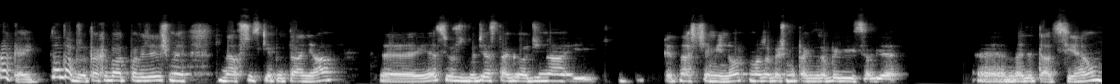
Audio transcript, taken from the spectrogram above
Okej, okay. no dobrze, to chyba odpowiedzieliśmy na wszystkie pytania. E, jest już 20 godzina i 15 minut. Może byśmy tak zrobili sobie e, medytację.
